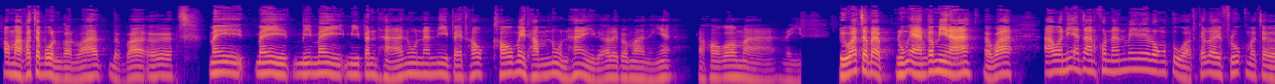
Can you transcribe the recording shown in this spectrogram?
เข้ามาก็จะบ่นก่อนว่า แบบว่า เออ ไม่ไม่ไม่ไม่มีปัญหานู่นนั่นนี่ไปเขาเขาไม่ทำนู่นให้หรืออะไรประมาณอย่างเงี้ย แล้วเขาก็มาอะไรอย่างเงี้ยหรือว่าจะแบบลุงแอนก็มีนะแบบว่าอาวันนี้อาจารย์คนนั้นไม่ได้ลงตรวจก็เลยฟลุกมาเจอ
